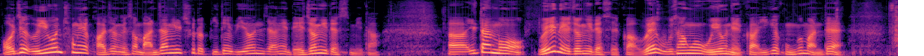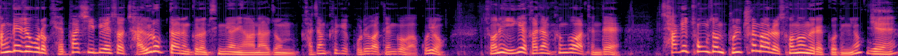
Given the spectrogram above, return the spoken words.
어제 의원총회 과정에서 만장일치로 비대위원장에 내정이 됐습니다. 아, 일단 뭐 왜 내정이 됐을까? 왜 우상호 의원일까? 이게 궁금한데 상대적으로 개파 시비에서 자유롭다는 그런 측면이 하나 좀 가장 크게 고려가 된 것 같고요. 저는 이게 가장 큰 것 같은데 차기 총선 불출마를 선언을 했거든요. 예.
